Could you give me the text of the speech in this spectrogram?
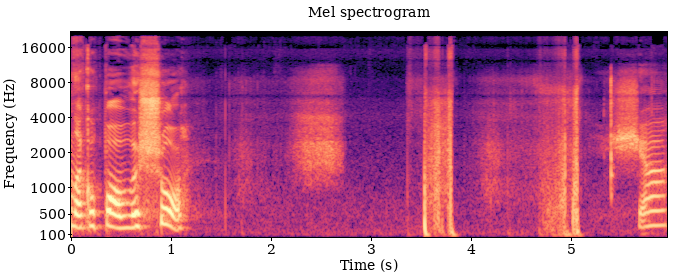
Накопав, ви що? Ща.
